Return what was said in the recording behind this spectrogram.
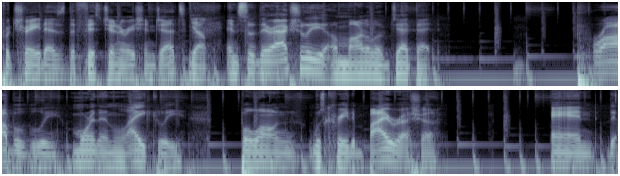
portrayed as the fifth generation jets. yeah And so they're actually a model of jet that probably, more than likely, belong was created by Russia. And the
